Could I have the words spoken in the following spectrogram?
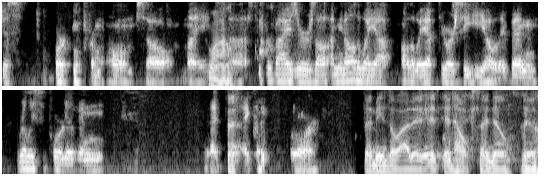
just working from home. So my Wow. uh, supervisors, all, I mean, all the way up, all the way up through our CEO, they've been really supportive, and I, I couldn't more. That means a lot. It, it, it helps. I know. Yeah.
